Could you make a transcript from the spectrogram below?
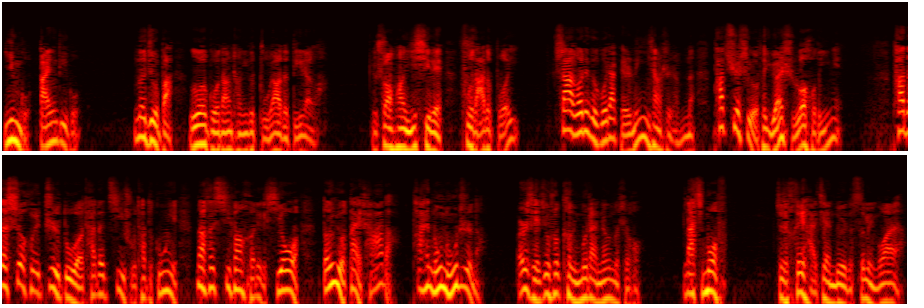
英国大英帝国，那就把俄国当成一个主要的敌人了，就双方一系列复杂的博弈。沙俄这个国家给人的印象是什么呢？它确实有它原始落后的一面，它的社会制度啊，它的技术，它的工业，那和西方和这个西欧啊等于有代差的，它还农奴制呢。而且就说克里木战争的时候。纳西莫夫，这是黑海舰队的司令官啊，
